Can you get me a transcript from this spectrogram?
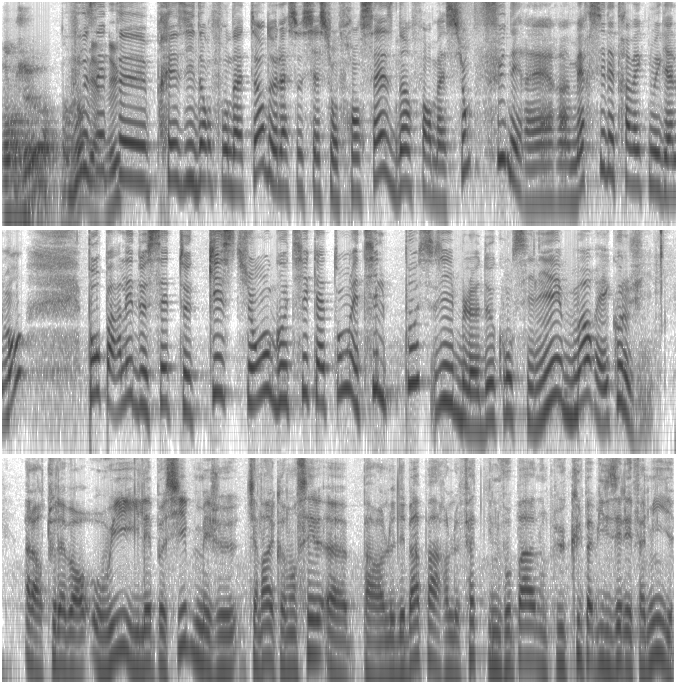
Bonjour. Vous êtes euh, président fondateur de l'Association française d'information funéraire. Merci d'être avec nous également. Pour parler de cette question, Gauthier Caton, est-il possible de concilier mort et écologie? Alors tout d'abord, oui, il est possible, mais je tiendrai à commencer euh, par le débat, par le fait qu'il ne faut pas non plus culpabiliser les familles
